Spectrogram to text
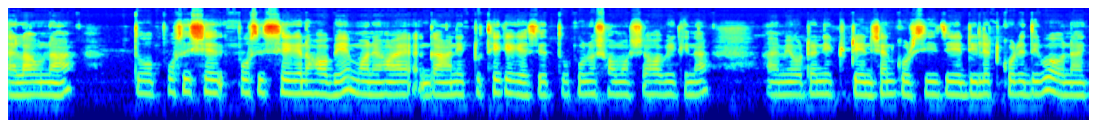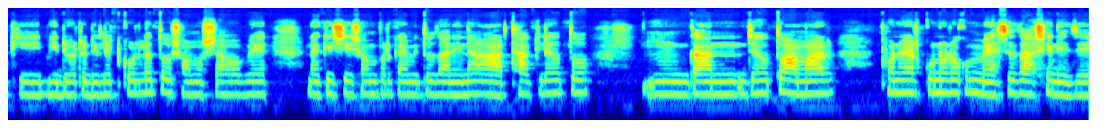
অ্যালাউ না, তো পঁচিশ পঁচিশ সেকেন্ড হবে, মনে হয় গান একটু থেকে গেছে, তো কোনো সমস্যা হবে কি না? আমি ওটা নিয়ে একটু টেনশান করছি যে ডিলিট করে দিব নাকি ভিডিওটা ডিলিট করলে তো সমস্যা হবে, নাকি সে সম্পর্কে আমি তো জানি না। আর থাকলেও তো গান যেহেতু আমার ফোনে আর কোনো রকম মেসেজ আসেনি যে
